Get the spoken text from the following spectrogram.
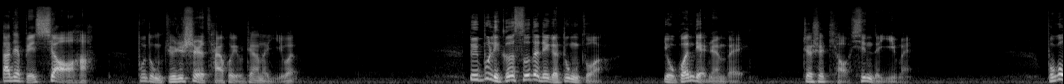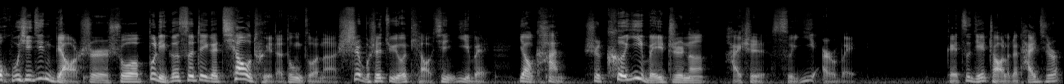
大家别笑哈，不懂军事才会有这样的疑问。对布里格斯的这个动作，有观点认为这是挑衅的意味。不过胡锡进表示说，布里格斯这个翘腿的动作呢，是不是具有挑衅意味，要看是刻意为之呢，还是随意而为，给自己找了个台阶儿。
